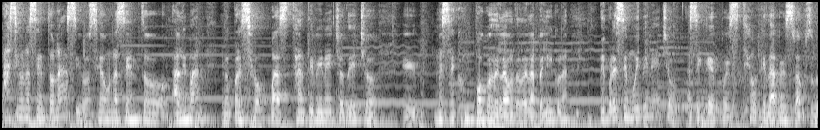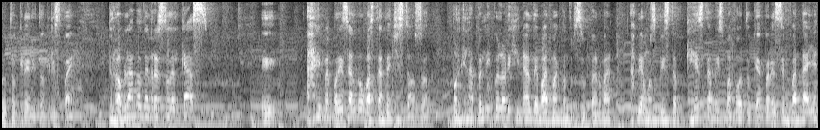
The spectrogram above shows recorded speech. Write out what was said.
hace un acento nazi, o sea, un acento alemán. Y me pareció bastante bien hecho, de hecho, eh, me sacó un poco de la onda de la película. Me parece muy bien hecho, así que pues tengo que darle su absoluto crédito a Chris Pine. Pero hablando del resto del cast, eh, Ay, me parece algo bastante chistoso, porque en la película original de Batman contra Superman habíamos visto que esta misma foto que aparece en pantalla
